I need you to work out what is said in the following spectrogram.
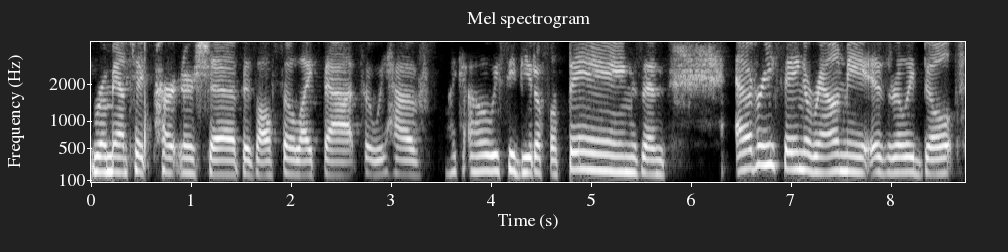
romantic partnership is also like that. So we have like, oh, we see beautiful things, and everything around me is really built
